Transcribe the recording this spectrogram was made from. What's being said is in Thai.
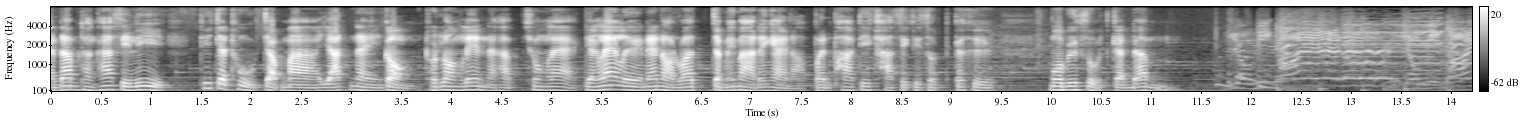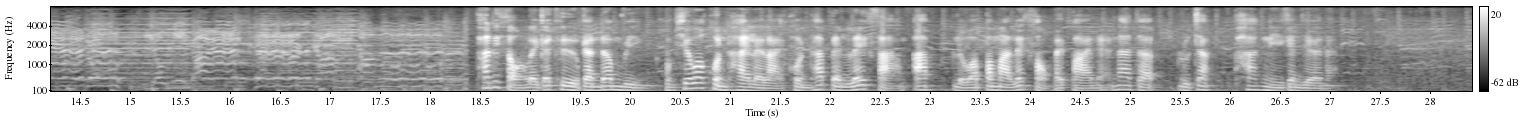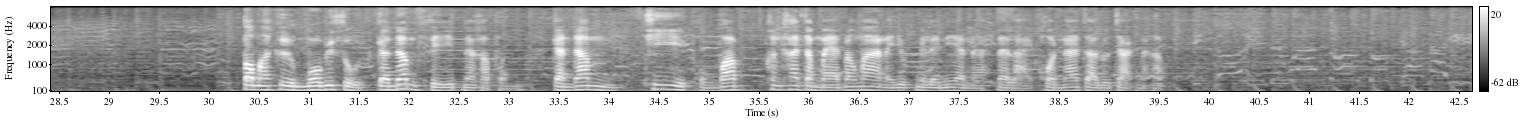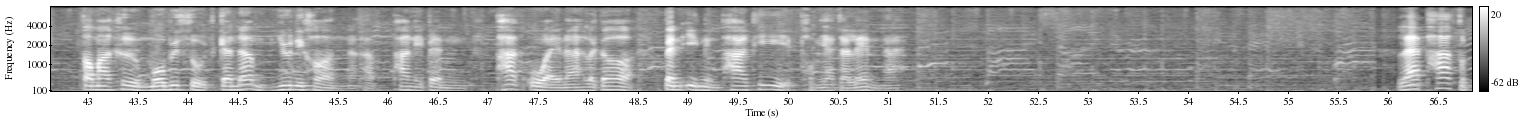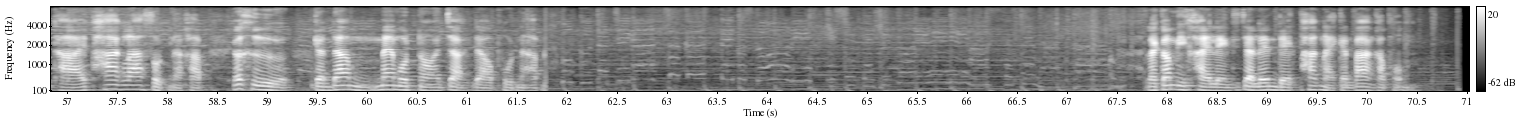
กันดั้มทั้ง 5 ซีรีส์ที่จะถูกจับมายัดในกล่องทดลองเล่นนะครับ ช่วงแรก อย่างแรกเลยแน่นอนว่าจะไม่มาได้ไงเนาะเป็นภาคที่คลาสสิกที่สุดก็คือโมบิลสูตรกันดั้มภาคที่ 2 เลยก็คือกันดั้มวิงผมเชื่อว่าคนไทยหลาย ๆ คนถ้าเป็นเลข 3 อัพ หรือว่าประมาณเลข 2 ปลายๆเนี่ยน่าจะรู้จักภาคนี้กันเยอะนะ ต่อมาคือโมบิสูกันดั้มซีดนะครับผมกันดั้มที่ผมว่าค่อนข้างจะแมสมาก ๆ ในยุคมิเลเนียนนะ หลาย ๆ คนน่าจะรู้จักนะครับ ต่อมาคือโมบิสูกันดั้มยูนิคอร์นนะครับ ภาคนี้เป็นภาคอวยนะ แล้วก็เป็นอีกหนึ่งภาคที่ผมอยากจะเล่นนะและภาคสุดท้ายภาคล่าสุดนะครับ ก็คือกันดั้มแม่มดน้อยจากดาวพุธนะครับ แล้วก็มีใครเลงที่จะเล่นเด็กภาคไหนกันบ้างครับผม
